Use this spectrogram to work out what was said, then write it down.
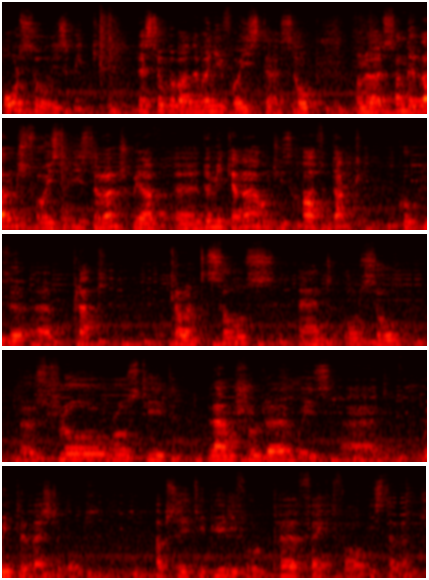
Also this week, let's talk about the menu for Easter. So on a Sunday lunch for Easter, Easter lunch, we have uh, demi-canard, which is half duck, cooked with a, a black currant sauce, and also a slow roasted lamb shoulder with um, winter vegetables. Absolutely beautiful, perfect for Easter lunch.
